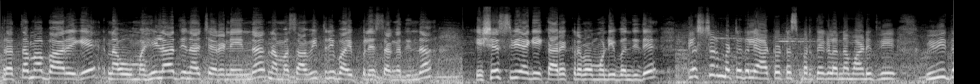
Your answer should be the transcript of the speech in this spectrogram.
ಪ್ರಥಮ ಬಾರಿಗೆ ನಾವು ಮಹಿಳಾ ದಿನಾಚರಣೆಯಿಂದ ನಮ್ಮ ಸಾವಿತ್ರಿಬಾಯಿ ಪುಲೆ ಸಂಘದಿಂದ ಯಶಸ್ವಿಯಾಗಿ ಕಾರ್ಯಕ್ರಮ ಮೂಡಿ ಬಂದಿದೆ. ಕ್ಲಸ್ಟರ್ ಮಟ್ಟದಲ್ಲಿ ಆಟೋಟ ಸ್ಪರ್ಧೆಗಳನ್ನು ಮಾಡಿದ್ವಿ. ವಿವಿಧ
